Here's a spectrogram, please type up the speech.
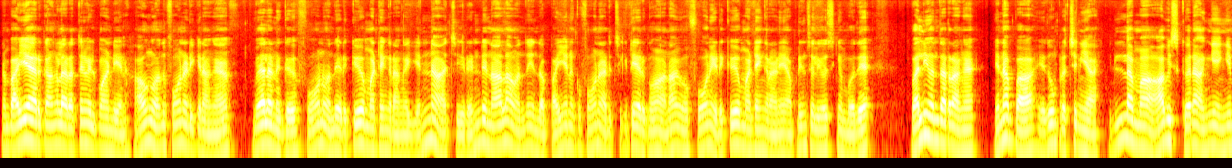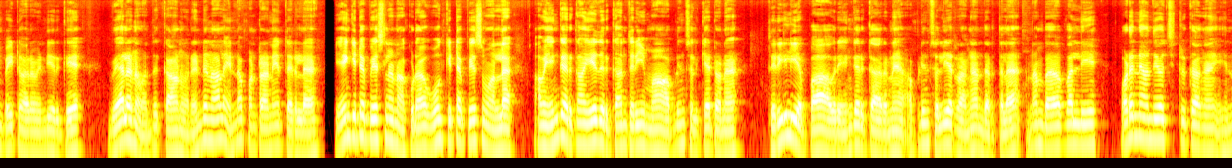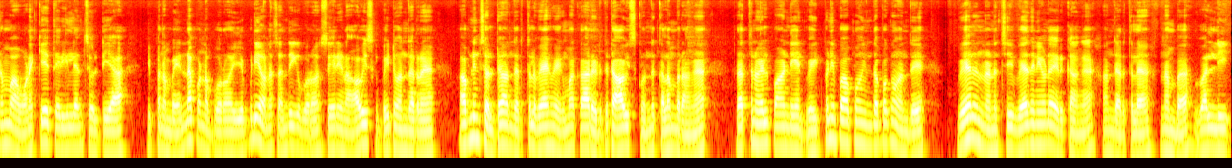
நம்ம ஐயா இருக்காங்களா ரத்தனவேல் பாண்டியன். அவங்க வந்து ஃபோன் அடிக்கிறாங்க. வேலனுக்கு ஃபோன் வந்து எடுக்கவே மாட்டேங்கிறாங்க. என்ன ஆச்சு? ரெண்டு நாளாக வந்து இந்த பையனுக்கு ஃபோன் அடிச்சுக்கிட்டே இருக்கும். ஆனால் இவன் ஃபோன் எடுக்கவே மாட்டேங்கிறானே அப்படின்னு சொல்லி யோசிக்கும்போது வழி வந்துடுறாங்க. என்னப்பா? எதுவும் பிரச்சனையா? இல்லைம்மா. ஆஃபீஸ்க்கு வேறு அங்கேயும் இங்கேயும் போயிட்டு வர வேண்டியிருக்கு. வேலனை வந்து காணும். ரெண்டு நாளாக என்ன பண்ணுறானே தெரில என்கிட்ட பேசலனா கூட உன்கிட்ட பேசுவான்ல. அவன் எங்கே இருக்கான்? ஏது இருக்கான்னு தெரியுமா? அப்படின்னு சொல்லி கேட்டோன்னே தெரியலையப்பா. அவர் எங்கே இருக்காருன்னு அப்படின்னு சொல்லிடுறாங்க அந்த இடத்துல. நம்ம வள்ளி உடனே வந்து யோசிச்சுட்டு இருக்காங்க. என்னம்மா? உனக்கே தெரியலன்னு சொல்லிட்டியா? இப்போ நம்ம என்ன பண்ண போகிறோம் எப்படி அவனை சந்திக்க போகிறோம் சரி நான் ஆஃபீஸ்க்கு போயிட்டு வந்துடுறேன் அப்படின்னு சொல்லிட்டு அந்த இடத்துல வேக வேகமாக கார் எடுத்துகிட்டு ஆஃபீஸ்க்கு வந்து கிளம்புறாங்க. ரத்னவேல் பாண்டியன் வெயிட் பண்ணி பார்ப்போம். இந்த பக்கம் வந்து வேலை நினச்சி வேதனையோடு இருக்காங்க அந்த இடத்துல. நம்ம வள்ளி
